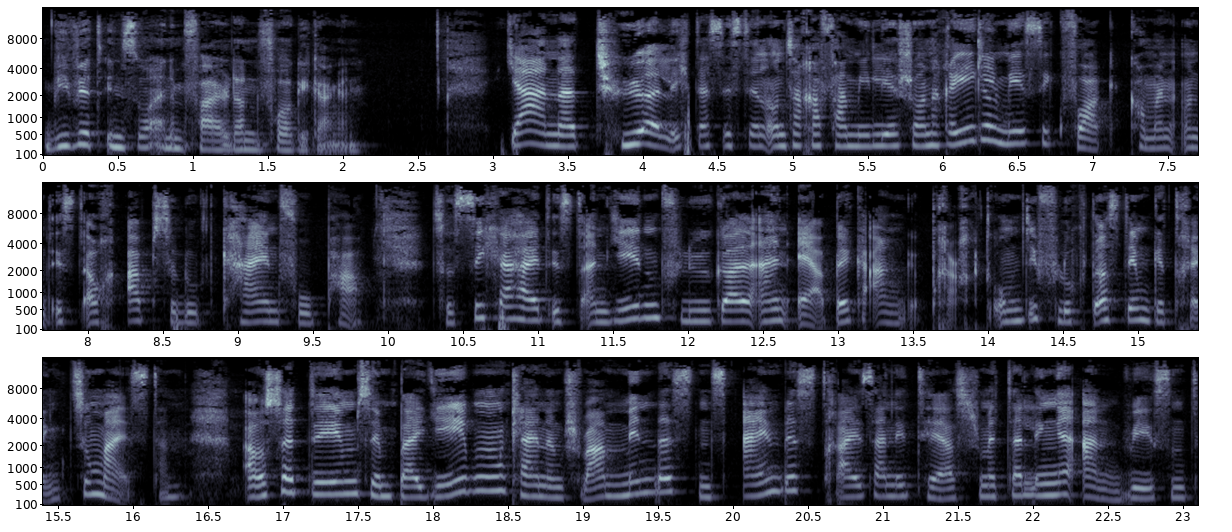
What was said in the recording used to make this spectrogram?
Wie wird in so einem Fall dann vorgegangen? Ja, natürlich. Das ist in unserer Familie schon regelmäßig vorgekommen und ist auch absolut kein Fauxpas. Zur Sicherheit ist an jedem Flügel ein Airbag angebracht, um die Flucht aus dem Getränk zu meistern. Außerdem sind bei jedem kleinen Schwamm mindestens ein bis drei Sanitärschmetterlinge anwesend,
